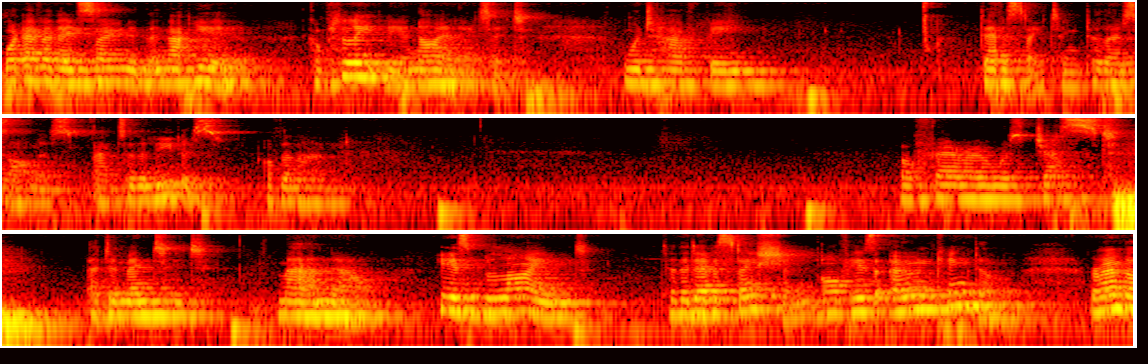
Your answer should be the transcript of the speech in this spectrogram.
whatever they'd sown in, that year, completely annihilate it, would have been devastating to those farmers and to the leaders of the land. Well, Pharaoh was just a demented man now. He is blind to the devastation of his own kingdom. Remember,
